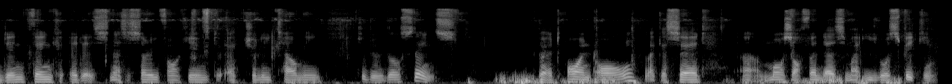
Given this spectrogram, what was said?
didn't think it is necessary for him to actually tell me to do those things. But all in all, like I said, uh, most often that's my ego speaking,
